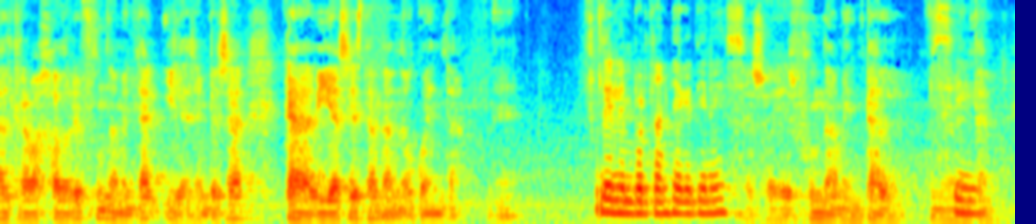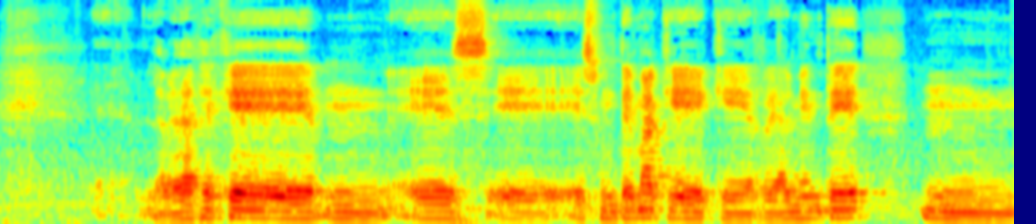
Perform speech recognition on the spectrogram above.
al trabajador es fundamental y las empresas cada día se están dando cuenta. De la importancia que tiene eso. Eso es fundamental. Eh, la verdad es que mm, es, eh, es, un tema que, realmente mm,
